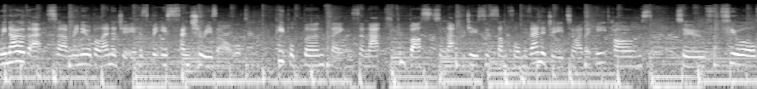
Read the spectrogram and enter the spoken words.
We know that um, renewable energy has is centuries old people burn things and that combusts and that produces some form of energy to either heat homes, to fuel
